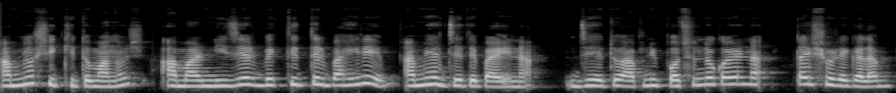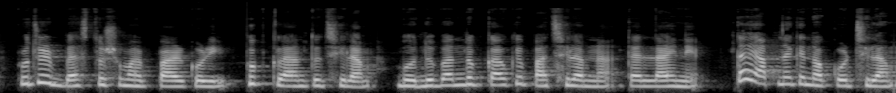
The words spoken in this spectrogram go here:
আমিও শিক্ষিত মানুষ। আমার নিজের ব্যক্তিত্বের বাহিরে আমি আর যেতে পারি না। যেহেতু আপনি পছন্দ করেন না তাই সরে গেলাম। প্রচুর ব্যস্ত সময় পার করি। খুব ক্লান্ত ছিলাম। বন্ধু বান্ধব কাউকে পাচ্ছিলাম না তার লাইনে। তাই আপনাকে নক করছিলাম।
